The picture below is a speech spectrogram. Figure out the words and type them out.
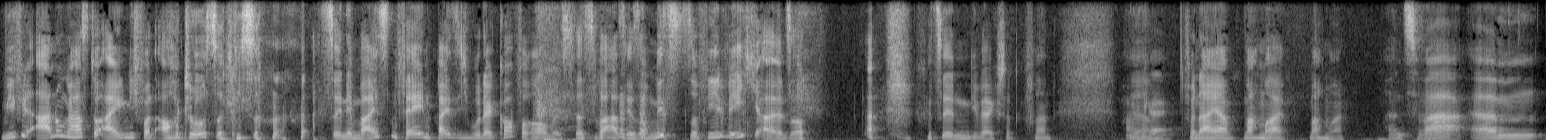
wie viel Ahnung hast du eigentlich von Autos? Und ich so, also in den meisten Fällen weiß ich, wo der Kofferraum ist. Das war's. Ja, so Mist, so viel wie ich also. sind in die Werkstatt gefahren. Okay. Ja. Von daher, mach mal, mach mal. Und zwar ähm,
